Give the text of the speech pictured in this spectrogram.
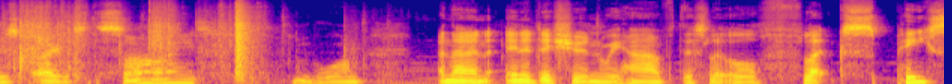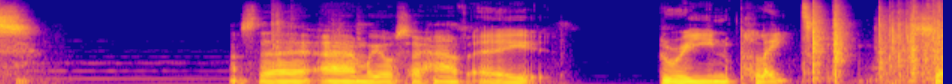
Over to the side, number one. And then in addition, we have this little flex piece. That's there. And we also have a green plate. So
